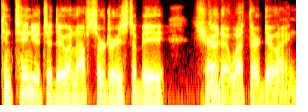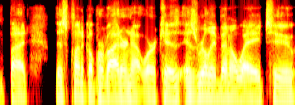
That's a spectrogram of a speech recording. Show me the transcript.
continue to do enough surgeries to be sure. good at what they're doing but this clinical provider network has, has really been a way to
